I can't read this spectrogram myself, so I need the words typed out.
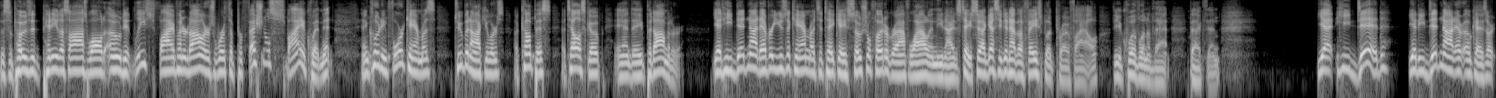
The supposed penniless Oswald owned at least $500 worth of professional spy equipment, including four cameras, two binoculars, a compass, a telescope, and a pedometer. Yet he did not ever use a camera to take a social photograph while in the United States. So I guess he didn't have a Facebook profile, the equivalent of that back then. Yet he did, yet he did not ever. Okay, sorry.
